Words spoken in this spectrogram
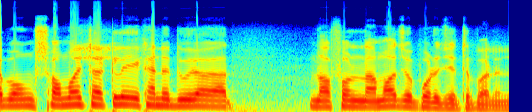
এবং সময় থাকলে এখানে দুই রাত নফল নামাজও পড়ে যেতে পারেন।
